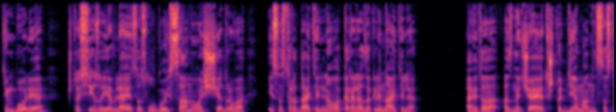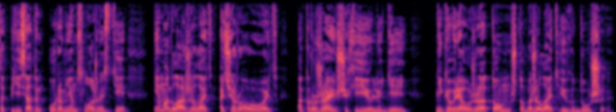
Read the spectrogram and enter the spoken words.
Тем более, что Сизу является слугой самого щедрого и сострадательного короля-заклинателя – а это означает, что демон со 150 уровнем сложности не могла желать очаровывать окружающих ее людей, не говоря уже о том, чтобы желать их души.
